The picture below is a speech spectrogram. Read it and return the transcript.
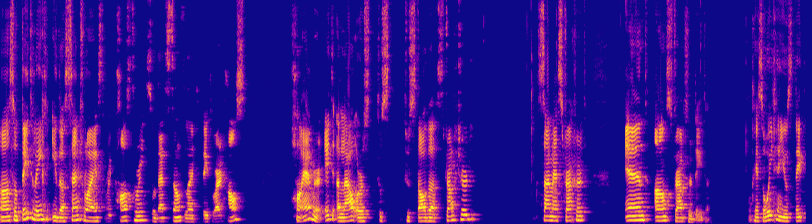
uh, so data lake is a centralized repository, so that sounds like data warehouse. However, it allows us to, to store the structured, semi-structured, and unstructured data. Okay, so we can use data,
